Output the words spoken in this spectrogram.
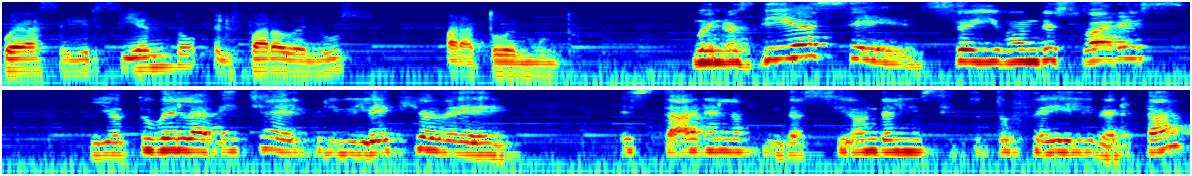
pueda seguir siendo el faro de luz para todo el mundo. Buenos días, eh, soy Ivonne de Suárez. Yo tuve la dicha y el privilegio de estar en la fundación del Instituto Fe y Libertad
